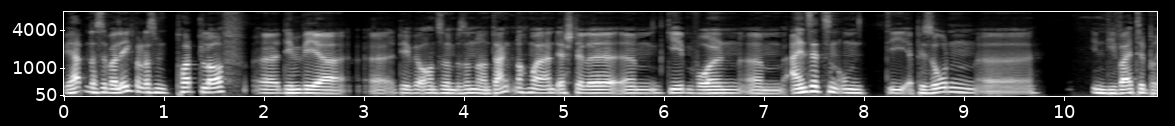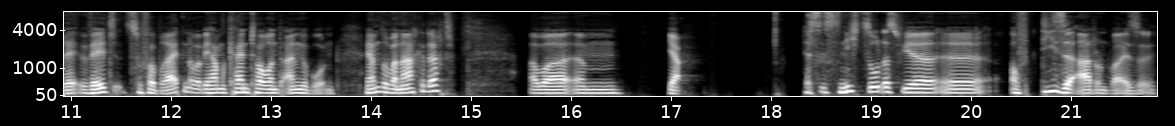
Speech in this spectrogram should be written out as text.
wir hatten das überlegt, weil das mit Podlove, äh, dem wir, äh, dem wir auch unseren besonderen Dank nochmal an der Stelle ähm, geben wollen, ähm, einsetzen, um die Episoden äh, in die weite Bre Welt zu verbreiten. Aber wir haben kein Torrent angeboten. Wir haben drüber nachgedacht, aber ähm, ja, es ist nicht so, dass wir äh, auf diese Art und Weise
